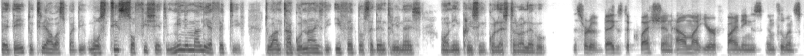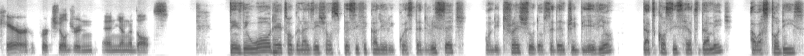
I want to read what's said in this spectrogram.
per day to three hours per day was still sufficient, minimally effective to antagonize the effect of sedentariness on increasing cholesterol level. This sort of begs the question how might your findings influence care for children and young adults? Since the World Health Organization specifically requested research on the threshold of sedentary behavior that causes health damage. Our studies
